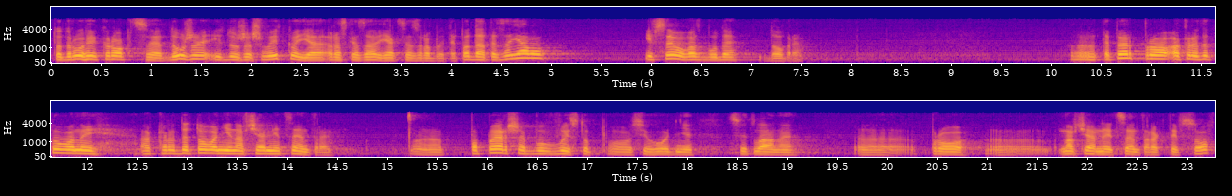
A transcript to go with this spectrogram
то другий крок це дуже і дуже швидко. Я розказав, як це зробити. Подати заяву, і все у вас буде добре. Тепер про акредитований, акредитовані навчальні центри. Е, По-перше, був виступ сьогодні Світлани е, про е, навчальний центр «Активсофт».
